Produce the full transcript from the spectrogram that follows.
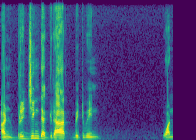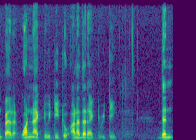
and bridging the gap between one, para, one activity to another activity then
